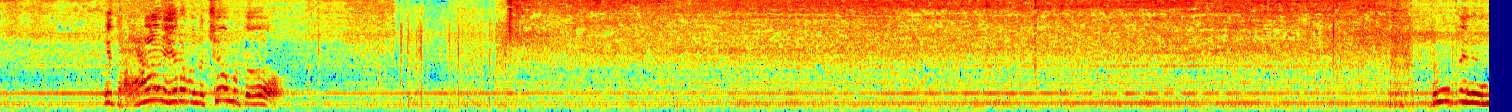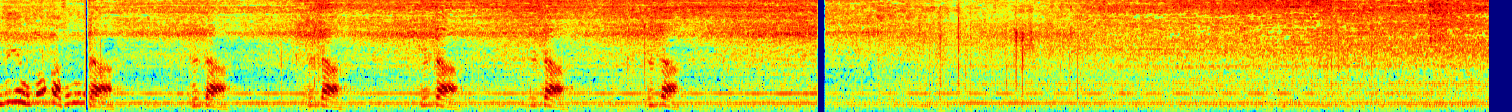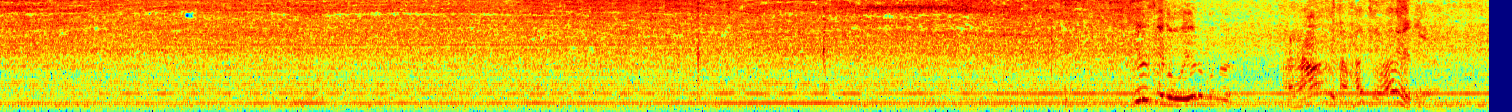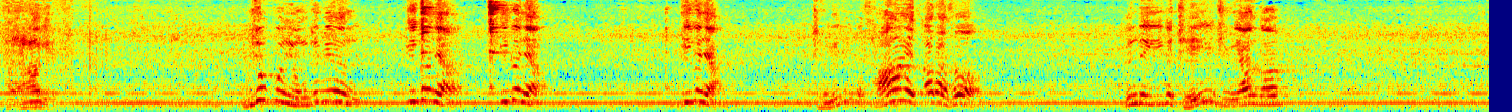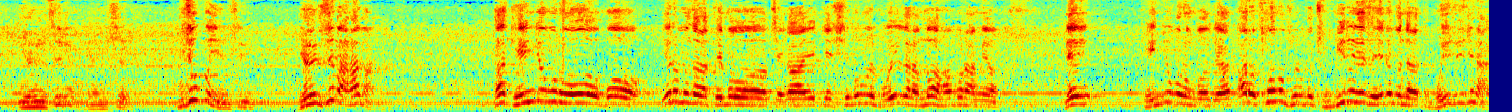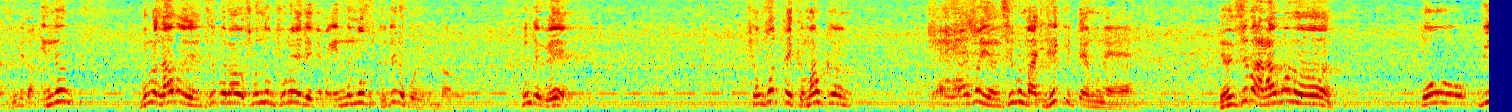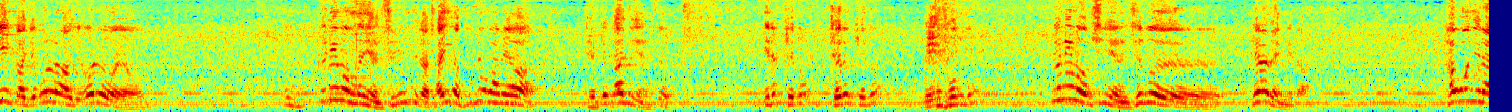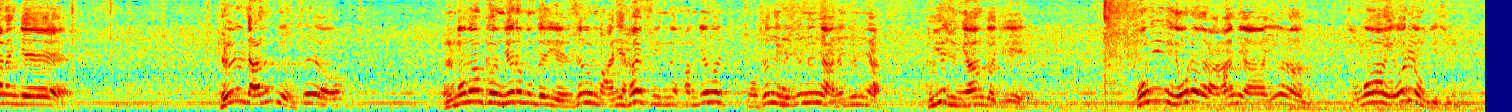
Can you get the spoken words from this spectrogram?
이 다양하게 여러분들 처음부터 중국 때는 움직임은 똑같습니다. 일자, 일자, 일자, 일자, 일자. 이렇게도 여러분들 다양하게 다 할 줄 알아야 돼요. 다양하게. 무조건 용접이는 이거냐, 이거냐, 이거냐. 정해진 거 상황에 따라서. 근데 이거 제일 중요한 건 연습입니다, 연습. 무조건 연습입니다. 연습 안 하면 안 돼요. 나 개인적으로 뭐 여러분들한테 뭐 제가 이렇게 시범을 보이거나 뭐 하고 나면 내 개인적으로 뭐 내가 따로 손을 풀고 준비를 해서 여러분들한테 보여주지는 않습니다. 있는 물론 나도 연습을 하고 손도 풀어야 되지만 있는 모습 그대로 보여준다고. 근데 왜 평소 때 그만큼 계속 연습을 많이 했기 때문에 연습 안 하고는 그 위에까지 올라가기 어려워요. 끊임없는 연습입니다. 자기가 부족하면 될 때까지 연습. 이렇게도 저렇게도 왼손도 끊임없이 연습을 해야 됩니다. 학원이라는 게 별 나는 게 없어요. 얼마만큼 여러분들이 연습을 많이 할 수 있는 환경을 조성해 주느냐 안 해주느냐 그게 중요한 거지. 본인이 노력을 안 하면 이거는 성공하기 어려운 기술입니다.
